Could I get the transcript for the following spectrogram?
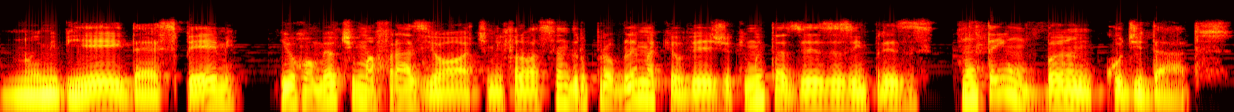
no MBA da SPM. E o Romeu tinha uma frase ótima, ele falava, Sandro, o problema que eu vejo é que muitas vezes as empresas não têm um banco de dados.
